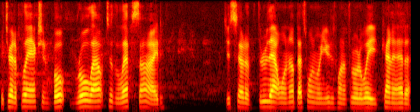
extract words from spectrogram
They try to play action boat, roll out to the left side. Just sort of threw that one up. That's one where you just want to throw it away. You kind of had a,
